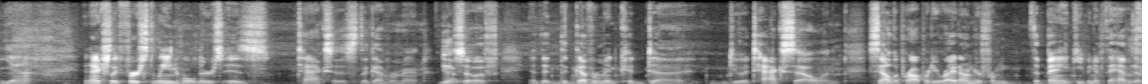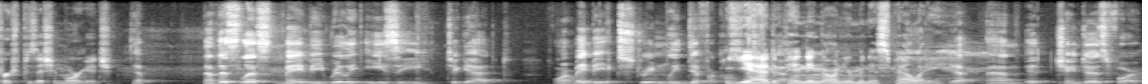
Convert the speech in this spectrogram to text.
yeah, and actually, first lien holders is taxes, the government. Yeah. So if the the government could uh, do a tax sale and sell the property right under from the bank, even if they have a Yep. first position mortgage. yep. Now, this list may be really easy to get, or it may be extremely difficult. Yeah, to get. depending on your municipality. Yeah, and it changes for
